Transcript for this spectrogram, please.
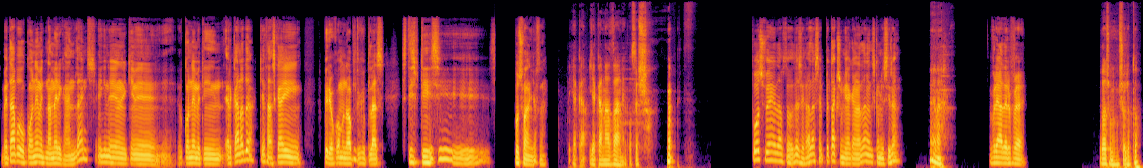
Μετά από κονέ με την American Airlines έγινε και κονέ με την Air Canada και θα σκάει περιεχόμενο Apple TV Plus στις πτήσεις. Πώς φάνηκε αυτό; Για, για Καναδά να υποθέσω. Πώς φαίνεται αυτό; Δεν σε χάλασε; Πετάξω μια Καναδά να δεις καμία σειρά. Ε, Βρε αδερφέ. Δώσω μου μισό λεπτό.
